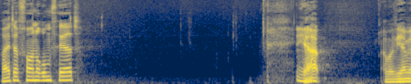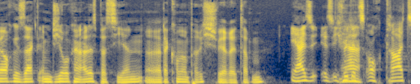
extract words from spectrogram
weiter vorne rumfährt. Ja. aber wir haben ja auch gesagt, im Giro kann alles passieren. Äh, da kommen ein paar richtig schwere Etappen. Ja, also, also ich würde Ja. jetzt auch gerade,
